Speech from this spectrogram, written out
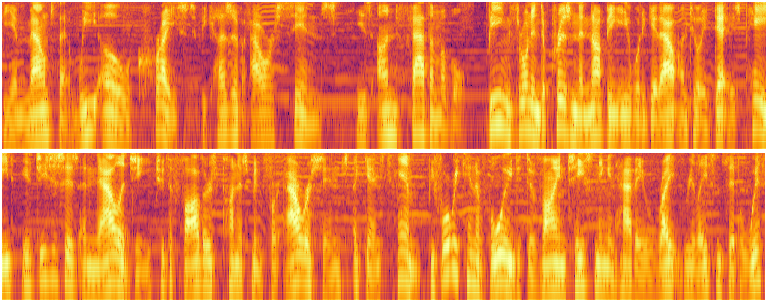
The amount that we owe Christ because of our sins is unfathomable. Being thrown into prison and not being able to get out until a debt is paid is Jesus' analogy to the Father's punishment for our sins against him. Before we can avoid divine chastening and have a right relationship with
